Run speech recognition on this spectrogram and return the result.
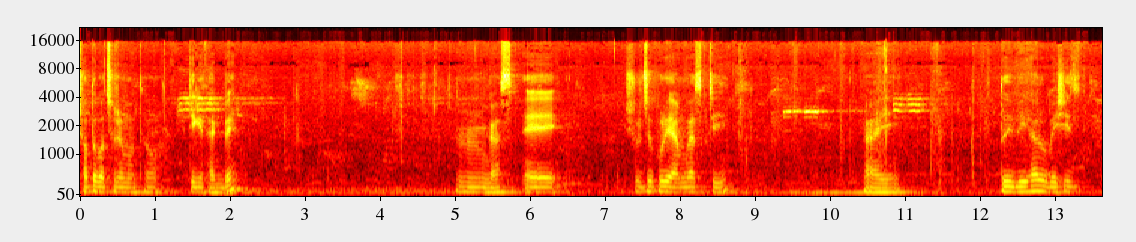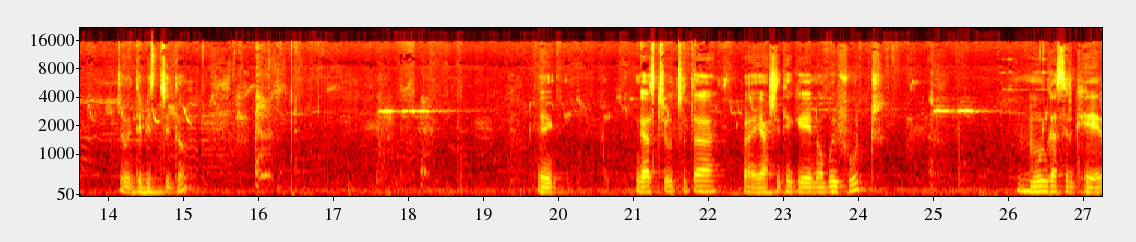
শত বছরের মতো টিকে থাকবে। গাছ। এই সূর্যপুরি আম গাছটি প্রায় দুই বিঘারও বেশি জমিতে বিস্তৃত। গাছটির উচ্চতা প্রায় আশি থেকে নব্বই ফুট। মূল গাছের ঘের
